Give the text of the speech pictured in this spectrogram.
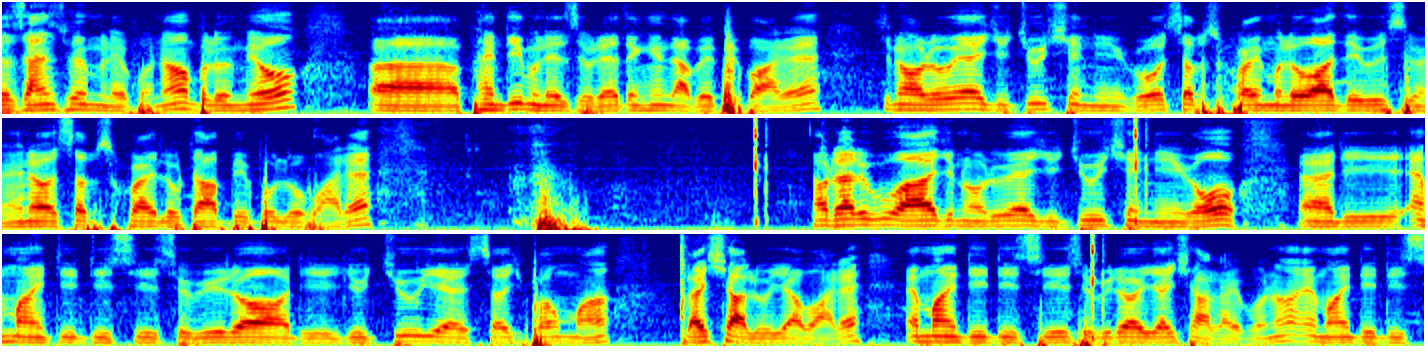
design ဆွဲမလဲပေါ့နော်ဘယ်လိုမျိုးအာဖန်တီးမလဲဆိုတဲ့သင်ခန်းစာပဲဖြစ်ပါတယ်ကျွန်တော်တို့ရဲ့ YouTube channel ကို subscribe မလုပ်ရသေးဘူးဆိုရင်တော့ subscribe လုပ်ထားပေးဖို့လိုပါတယ် နောက်တစ်ခုကကျွန်တော်တို့ရဲ့ YouTube channel ကိုအဲဒီ MITDC ဆိုပြီးတော့ဒီ YouTube ရဲ့ search bar မှာရိုက်ချလို့ရပါတယ် MITDC ဆိုပြီးတော့ရိုက်ချလိုက်ပေါ့နော် MITDC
